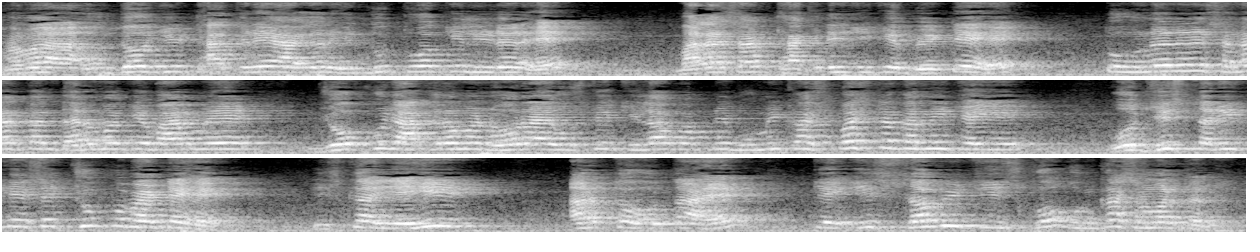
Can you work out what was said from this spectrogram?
हमारा उद्धव जी ठाकरे अगर हिंदुत्व के लीडर है, बाला साहब ठाकरे जी के बेटे है तो उन्होंने सनातन धर्म के बारे में जो कुछ आक्रमण हो रहा है, उसके खिलाफ अपनी भूमिका स्पष्ट करनी चाहिए। वो जिस तरीके से चुप बैठे हैं, इसका यही अर्थ होता है कि इस सभी चीज़ को उनका समर्थन है।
